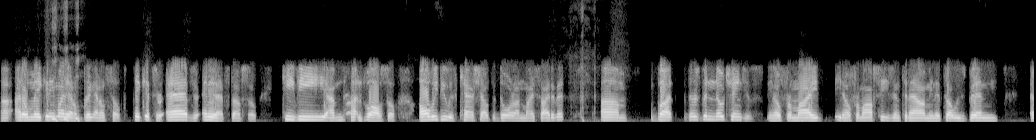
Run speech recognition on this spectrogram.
Uh, I don't make any money. I don't bring. I don't sell tickets or ads or any of that stuff. So TV, I'm not involved. So all we do is cash out the door on my side of it. Um, but there's been no changes, you know, from my, you know, from off season to now. I mean, it's always been uh,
